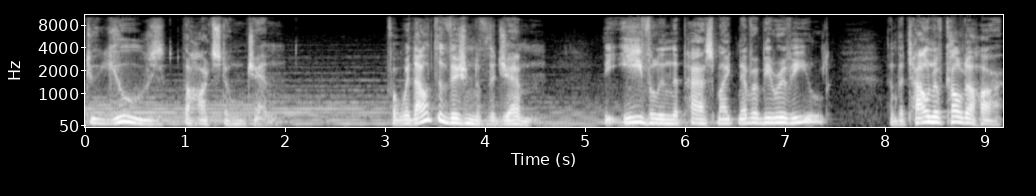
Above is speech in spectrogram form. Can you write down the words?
to use the Heartstone gem. For without the vision of the gem, the evil in the past might never be revealed, and the town of Kuldahar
